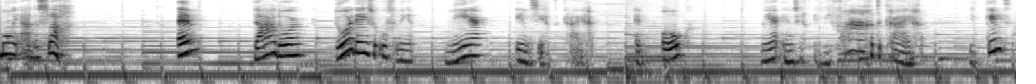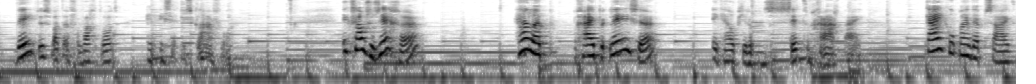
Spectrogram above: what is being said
mooi aan de slag. En daardoor, door deze oefeningen, meer inzicht te krijgen. En ook meer inzicht in die vragen te krijgen. Je kind weet dus wat er verwacht wordt en is er dus klaar voor. Ik zou zo zeggen: help, begrijp het lezen. Ik help je er ontzettend graag bij. Kijk op mijn website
